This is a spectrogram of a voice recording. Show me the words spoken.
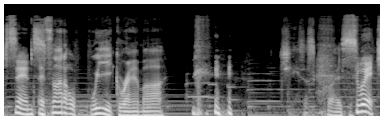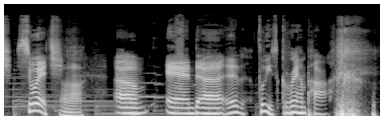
since. it's not a Wii, Grandma. Jesus Christ. Switch, Switch. Uh, Um, and uh, it, please, Grandpa.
